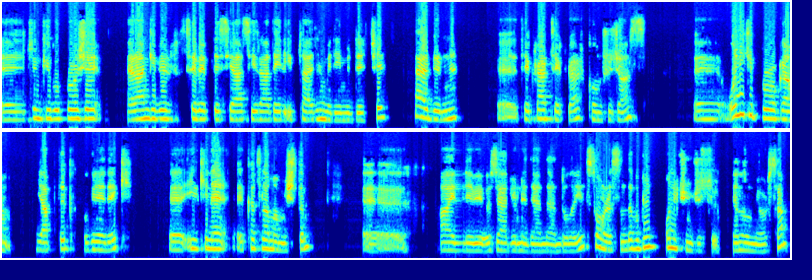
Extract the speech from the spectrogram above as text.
E, çünkü bu proje herhangi bir sebeple siyasi iradeyle iptal edilmediği müddetçe her birini e, tekrar tekrar konuşacağız. E, 12 program yaptık bugüne dek. E, ilkine e, katılamamıştım. E, ailevi özel bir nedenden dolayı. Sonrasında bugün 13.sü yanılmıyorsam.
